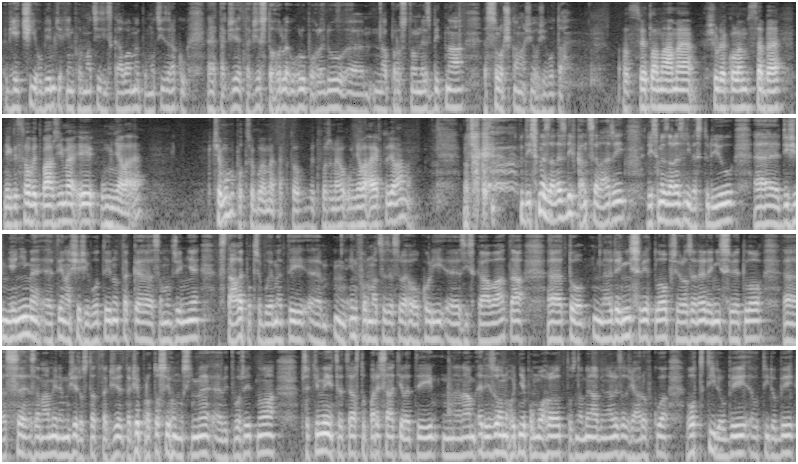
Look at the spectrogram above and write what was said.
větší objem těch informací získáváme pomocí zraku. Takže, takže z tohohle úhlu pohledu naprosto nezbytná složka našeho života. Světla máme všude kolem sebe, někdy se ho vytváříme i uměle. K čemu ho potřebujeme takto vytvořeného uměle a jak to děláme? No tak když jsme zalezli v kanceláři, když jsme zalezli ve studiu, eh, když měníme eh, ty naše životy, no tak eh, samozřejmě stále potřebujeme ty informace ze svého okolí získávat a to denní světlo, přirozené denní světlo se za námi nemůže dostat, takže, takže proto si ho musíme vytvořit. No a před těmi cca 150 lety mm, nám Edison hodně pomohl, to znamená vynalezl žárovku a od té doby, od té doby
